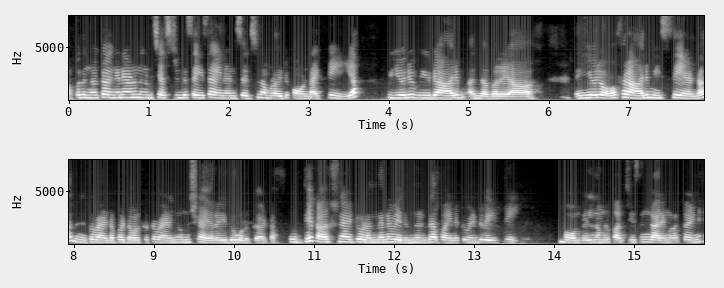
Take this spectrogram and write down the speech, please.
അപ്പോൾ നിങ്ങൾക്ക് എങ്ങനെയാണ് നിങ്ങളുടെ ചെസ്റ്റിന്റെ സൈസ് അതിനനുസരിച്ച് നമ്മളായിട്ട് കോൺടാക്ട് ചെയ്യുക. ഈ ഒരു വീഡിയോ ആരും എന്താ പറയാ ഈ ഒരു ഓഫർ ആരും മിസ് ചെയ്യേണ്ട. നിങ്ങൾക്ക് വേണ്ടപ്പെട്ടവർക്കൊക്കെ വേണമെങ്കിൽ ഒന്ന് ഷെയർ ചെയ്ത് കൊടുക്കുക കേട്ടോ. പുതിയ കളക്ഷൻ ആയിട്ട് ഉടൻ തന്നെ വരുന്നുണ്ട്. അപ്പോൾ അതിനൊക്കെ വേണ്ടി വെയിറ്റ് ചെയ്യും. ബോംബെയിൽ നമ്മൾ പർച്ചേസും കാര്യങ്ങളൊക്കെ കഴിഞ്ഞ്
